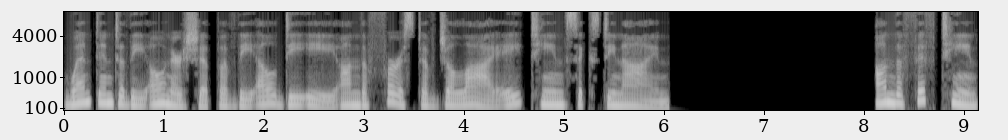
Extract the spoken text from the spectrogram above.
went into the ownership of the LDE on 1 July 1869. On 15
